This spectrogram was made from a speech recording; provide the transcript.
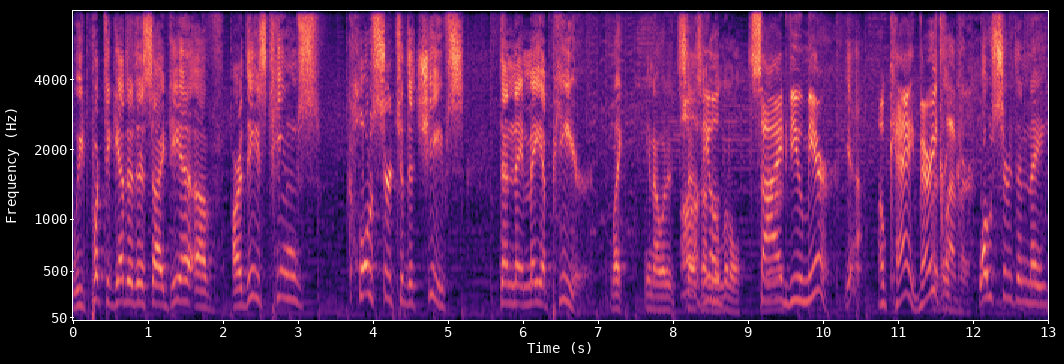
we put together this idea of are these teams closer to the Chiefs than they may appear? Like, you know what it Oh, says the on the little side view mirror. Yeah. Okay, very Are clever. Closer than they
